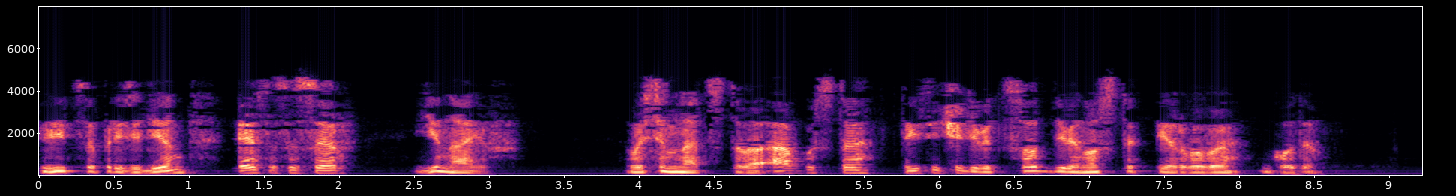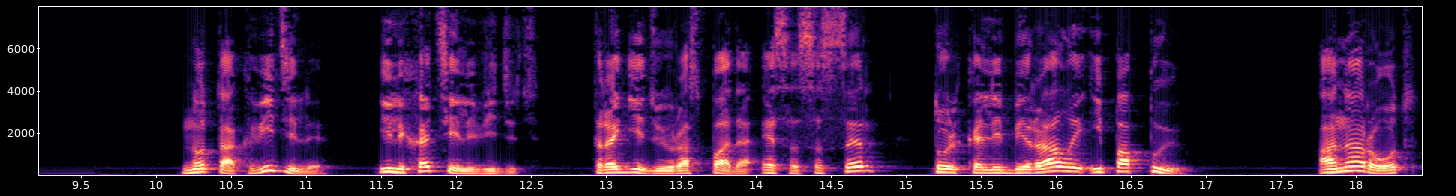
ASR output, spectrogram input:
Вице-президент СССР Янаев. 18 августа 1991 года. Но так видели или хотели видеть трагедию распада СССР только либералы и попы. А народ?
